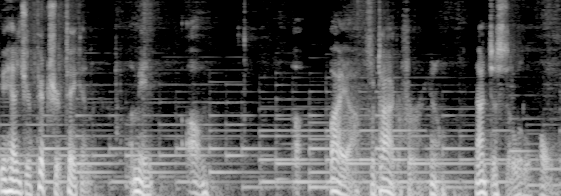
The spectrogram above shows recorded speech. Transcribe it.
you had your picture taken. I mean, um, uh, by a photographer, you know, not just a little old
